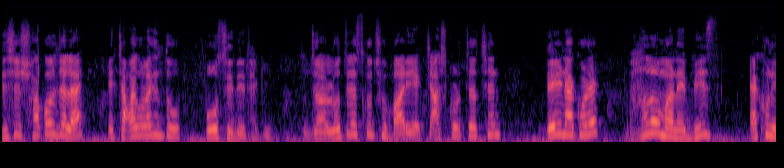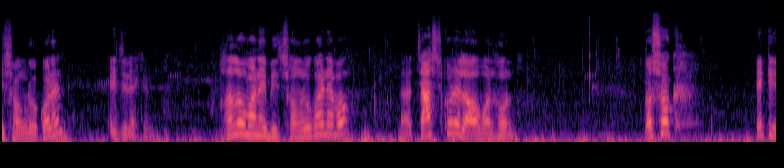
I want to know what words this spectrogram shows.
দেশের সকল জেলায় এই চারাগুলো কিন্তু পৌঁছে দিয়ে থাকি। তো যারা লতিরাজ কিছু বাড়ি এক চাষ করতে চাচ্ছেন দেরি না করে ভালো মানের বীজ এখনই সংগ্রহ করেন। এই যে দেখেন, ভালো মানের বীজ সংগ্রহ করেন এবং চাষ করে লাভবান হন। দর্শক, এটি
